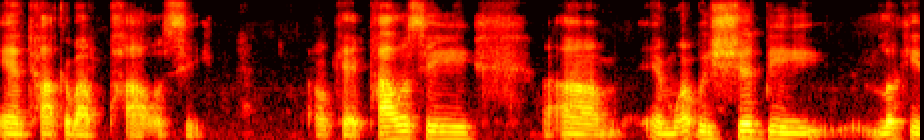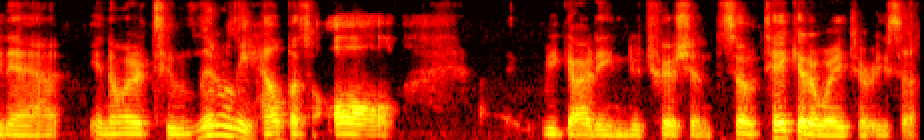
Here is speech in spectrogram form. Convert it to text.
and talk about policy. Okay, policy um, and what we should be looking at in order to literally help us all regarding nutrition. So take it away, Teresa.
